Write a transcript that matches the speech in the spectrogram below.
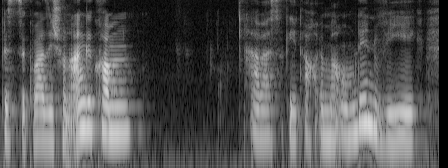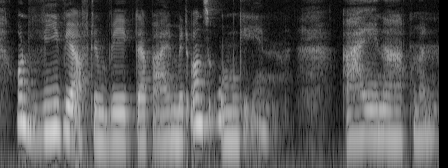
bist du quasi schon angekommen. Aber es geht auch immer um den Weg und wie wir auf dem Weg dabei mit uns umgehen. Einatmen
